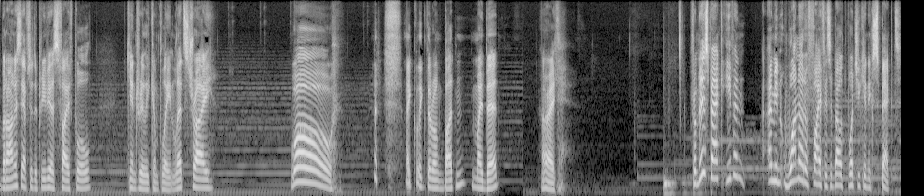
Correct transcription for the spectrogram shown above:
But honestly, after the previous five pull, can't really complain. Let's try... Whoa! I clicked the wrong button. My bad. Alright. From this pack, even... I mean, one out of five is about what you can expect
